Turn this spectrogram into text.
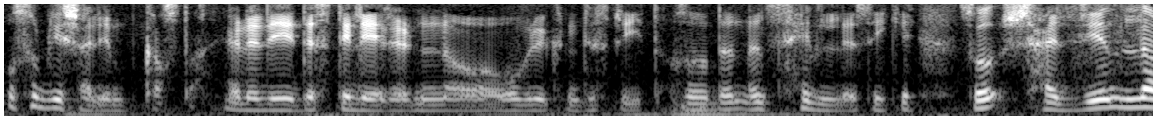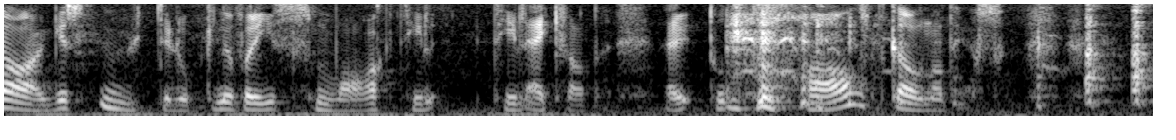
Og så blir sherryen kasta. Eller de destillerer den og, og bruker den til sprit. Altså, den, den, selges ikke. Så sherryen lages utelukkende for å gi smak til, til eikefatet. Det er jo totalt galmatese.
